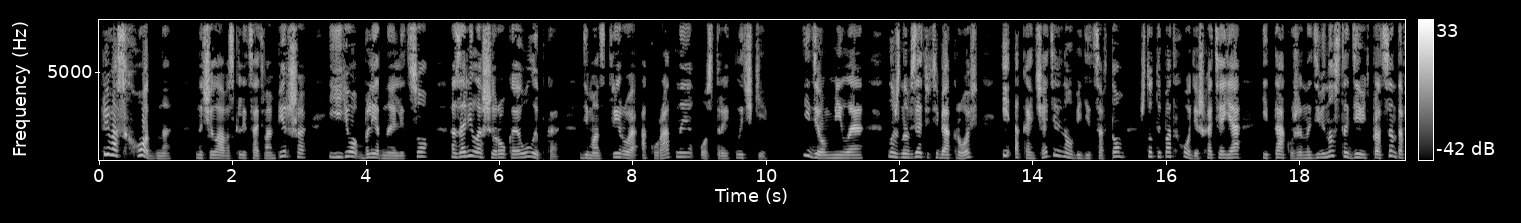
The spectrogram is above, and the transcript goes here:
Превосходно!» — начала восклицать вампирша, и ее бледное лицо озарила широкая улыбка, демонстрируя аккуратные острые клычки. «Идем, милая, нужно взять у тебя кровь и окончательно убедиться в том, что ты подходишь, хотя я и так уже на 99%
